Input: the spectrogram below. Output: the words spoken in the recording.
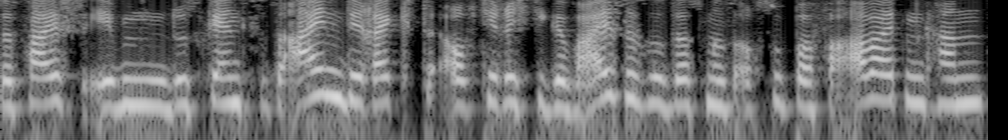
Das heißt eben, du scannst es ein direkt auf die richtige Weise, so dass man es auch super verarbeiten kann.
